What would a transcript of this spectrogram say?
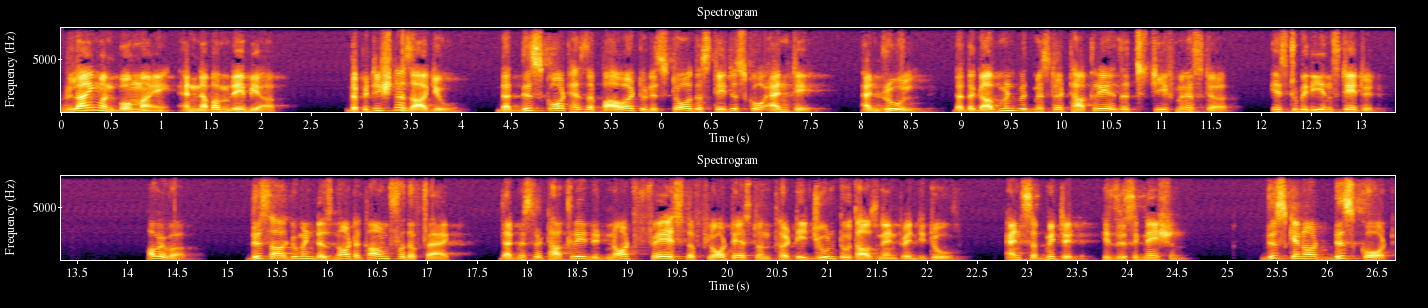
Relying on Bommai and Nabam Rebia, the petitioners argue that this court has the power to restore the status quo ante and rule that the government with Mr. Thackeray as its chief minister is to be reinstated. However, this argument does not account for the fact that Mr. Thackeray did not face the floor test on 30 June 2022 and submitted his resignation. This cannot, this court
